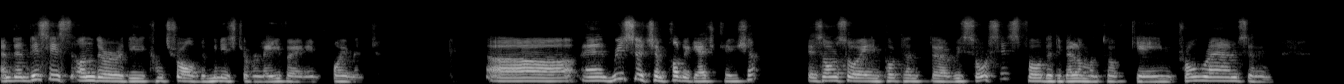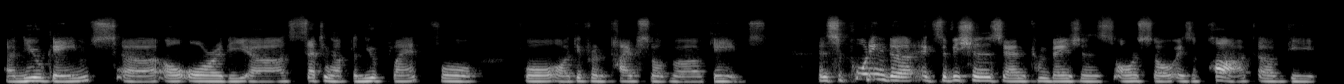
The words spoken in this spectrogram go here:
And then this is under the control of the Ministry of Labor and Employment. Uh, and research and public education is also important uh, resources for the development of game programs and uh, new games or, or, the setting up the new plan for, for different types of games. And supporting the exhibitions and conventions also is a part of the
